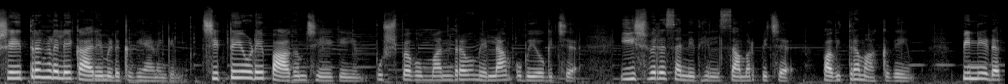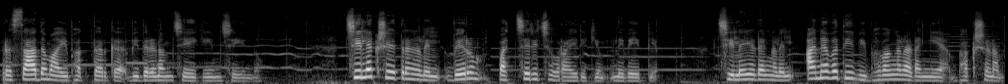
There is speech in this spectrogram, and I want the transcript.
ക്ഷേത്രങ്ങളിലെ കാര്യമെടുക്കുകയാണെങ്കിൽ ചിട്ടയോടെ പാകം ചെയ്യുകയും പുഷ്പവും മന്ത്രവും എല്ലാം ഉപയോഗിച്ച് ഈശ്വര സന്നിധിയിൽ സമർപ്പിച്ച് പവിത്രമാക്കുകയും പിന്നീട് പ്രസാദമായി ഭക്തർക്ക് വിതരണം ചെയ്യുകയും ചെയ്യുന്നു. ചില ക്ഷേത്രങ്ങളിൽ വെറും പച്ചരിച്ചോറായിരിക്കും നിവേദ്യം. ചിലയിടങ്ങളിൽ അനവധി വിഭവങ്ങളടങ്ങിയ ഭക്ഷണം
